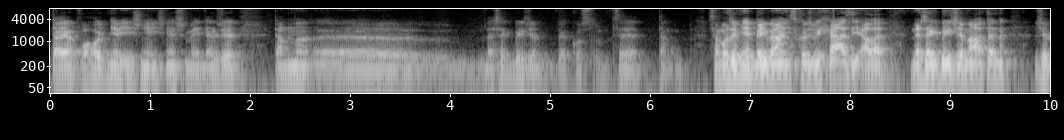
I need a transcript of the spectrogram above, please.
ta je hodně jižnější než my, takže tam e, neřekl bych, že jako slunce je tam, samozřejmě bývá nízko, když vychází, ale neřekl bych, že má ten, že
